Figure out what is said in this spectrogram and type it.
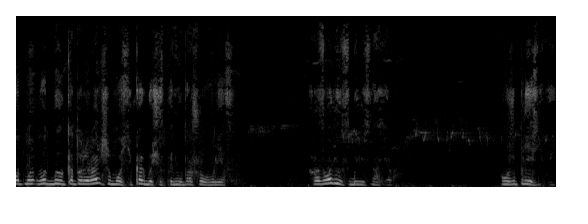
Вот, мой, вот был, который раньше мостик, как бы сейчас по нему прошел в лес. Развалился бы весь нахер. Он уже плесневый.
